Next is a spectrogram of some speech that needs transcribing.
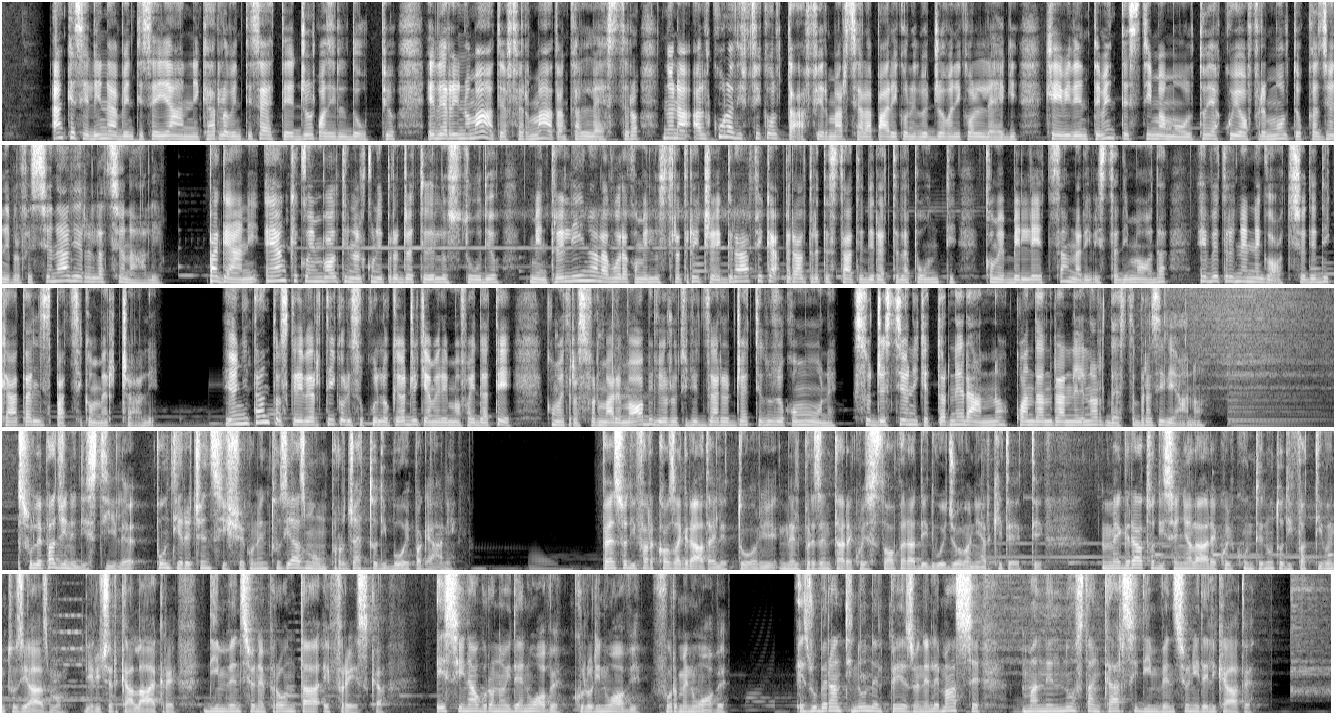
Anche se Lina ha 26 anni, Carlo 27 e Gio quasi il doppio, ed è rinomato e affermato anche all'estero, non ha alcuna difficoltà a firmarsi alla pari con i due giovani colleghi, che evidentemente stima molto e a cui offre molte occasioni professionali e relazionali. Pagani è anche coinvolta in alcuni progetti dello studio, mentre Lina lavora come illustratrice e grafica per altre testate dirette da Ponti, come Bellezza, una rivista di moda, e Vetrina e Negozio dedicata agli spazi commerciali. e ogni tanto scrive articoli su quello che oggi chiameremmo fai da te, come trasformare mobili o riutilizzare oggetti d'uso comune, suggestioni che torneranno quando andrà nel nord-est brasiliano. Sulle pagine di stile, Ponti recensisce con entusiasmo un progetto di Boe Pagani. Penso di far cosa grata ai lettori nel presentare quest'opera dei due giovani architetti. M'è grato di segnalare quel contenuto di fattivo entusiasmo, di ricerca alacre, di invenzione pronta e fresca, Essi inaugurano idee nuove, colori nuovi, forme nuove, esuberanti non nel peso e nelle masse, ma nel non stancarsi di invenzioni delicate.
